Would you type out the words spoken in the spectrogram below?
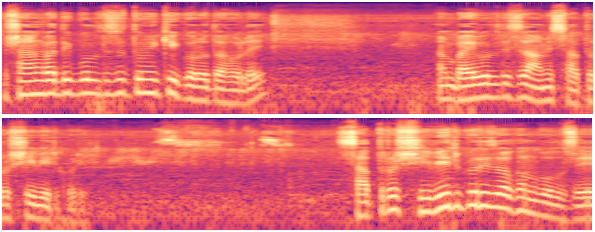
তো সাংবাদিক বলতেছে, তুমি কি করো তাহলে? আমি ভাই বলতেছে, আমি ছাত্র শিবির করি। ছাত্র শিবির করি যখন বলছে,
